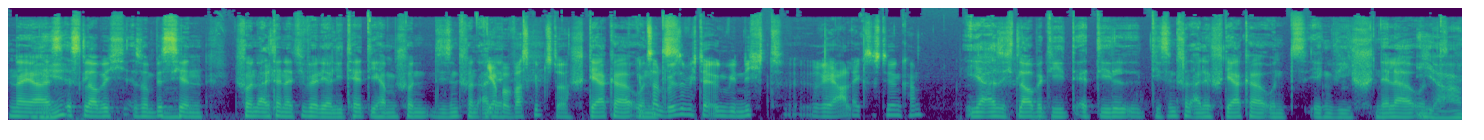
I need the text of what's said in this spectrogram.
Naja, nee. es ist, glaube ich, so ein bisschen schon alternative Realität. Die haben schon, die sind schon alle ja, aber was gibt's da? stärker gibt's und. Gibt es einen Bösewicht, der irgendwie nicht real existieren kann? Ja, also ich glaube, die, die, die sind schon alle stärker und irgendwie schneller und ja.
